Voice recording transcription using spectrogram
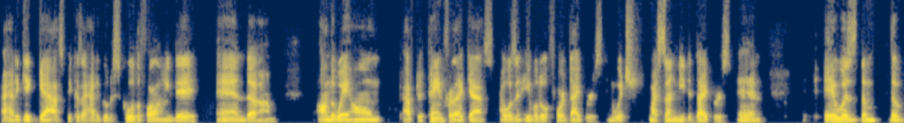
I had to get gas because I had to go to school the following day, and um, on the way home, after paying for that gas, I wasn't able to afford diapers, in which my son needed diapers, and it was the the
